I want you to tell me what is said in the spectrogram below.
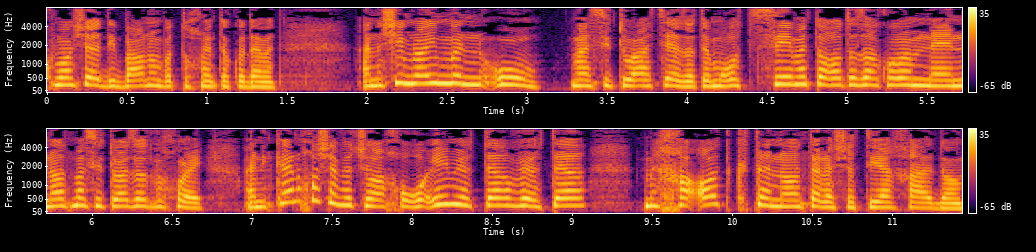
כמו שדיברנו בתוכנית הקודמת. אנשים לא יימנעו מהסיטואציה הזאת, הם רוצים את אורות הזרקור, הם נהנות מהסיטואציה הזאת וכולי. אני כן חושבת שאנחנו רואים יותר ויותר מחאות קטנות על השטיח האדום.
